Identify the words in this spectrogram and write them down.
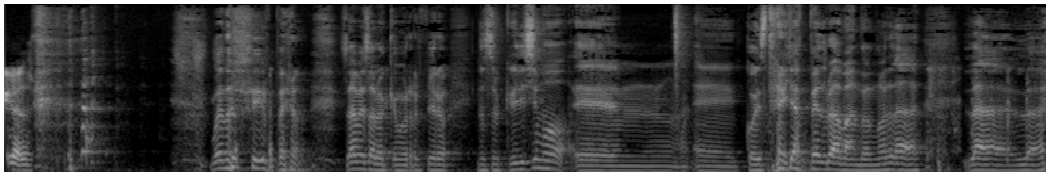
Digas, Bueno, sí, pero ¿sabes a lo que me refiero? Nuestro queridísimo eh, eh, coestrella Pedro abandonó la, la, la,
